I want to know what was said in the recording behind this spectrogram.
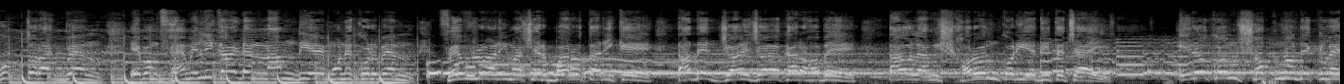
গুপ্ত রাখবেন এবং ফ্যামিলি কার্ডের নাম দিয়ে মনে করবেন, ফেব্রুয়ারি মাসের বারো তারিখে তাদের জয় জয়কার হবে। তাহলে আমি স্মরণ করিয়ে দিতে চাই। এরকম স্বপ্ন দেখলে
